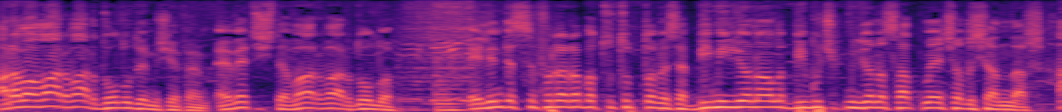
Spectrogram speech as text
Araba var var dolu demiş efendim. Evet işte var var dolu. Elinde sıfır araba tutup da mesela bir milyona alıp bir buçuk milyona satmaya çalışanlar.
